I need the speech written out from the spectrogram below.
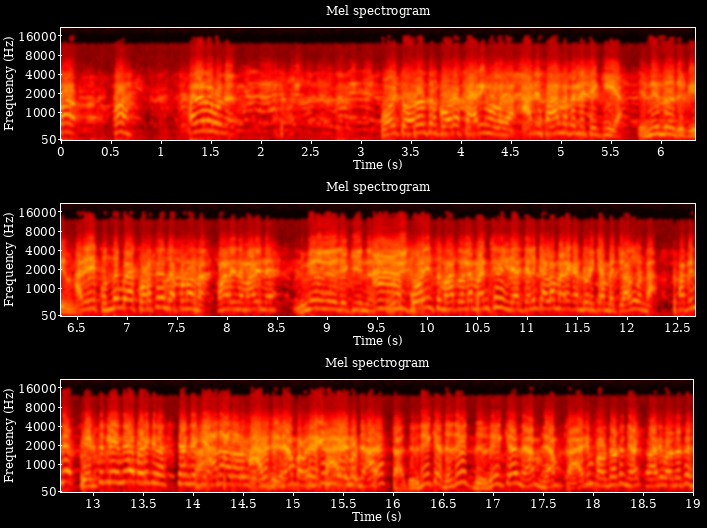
വാ. വാ. അല്ലാതെ പറഞ്ഞ പോയിട്ട് ഓരോരുത്തർക്ക് ഓരോ കാര്യങ്ങളുള്ളതാ. ആദ്യം സാറിനെ തന്നെ ചെക്ക് ചെയ്യാം. എന്നെന്താ ചെക്ക് ചെയ്യുന്നത്? അതെ പോയ കുടത്തിനും തപ്പണമെന്നാ മാറിയുന്നേ മാറിയുന്നേ. നിങ്ങൾ ചെക്ക് ചെയ്യുന്നത് പോലീസ് മാത്രമല്ല മനുഷ്യനെ വിചാരിച്ചാലും കള്ളന്മാരെ കണ്ടുപിടിക്കാൻ പറ്റും. അതുകൊണ്ടാ. ആ, പിന്നെ എടുത്തിട്ടില്ല? എന്തിനാ പഠിക്കുന്നത് ഞാൻ ചെക്ക് ഞാൻ പറഞ്ഞ ധൃതി വെക്കാം, ധൃതി ധൃതി വെക്കാം. ഞാൻ ഞാൻ കാര്യം പറഞ്ഞോട്ടെ ഞാൻ കാര്യം പറഞ്ഞോട്ടെ.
